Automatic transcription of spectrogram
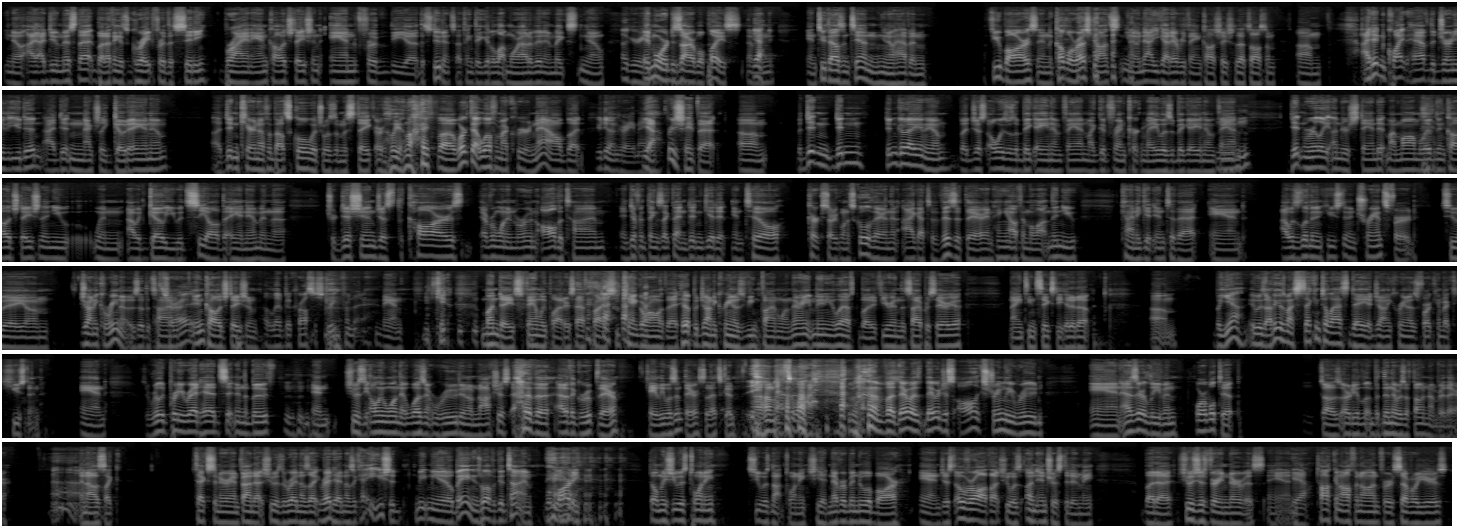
you know I, I do miss that. But I think it's great for the city, Bryan and College Station, and for the uh, the students. I think they get a lot more out of it, and it makes you know Agreed. a more desirable place. I Yeah. mean, in 2010, you know, having a few bars and a couple of restaurants, you know, now you got everything in College Station. So That's awesome. Um, I didn't quite have the journey that you did. I didn't actually go to A and M. Uh, didn't care enough about school, which was a mistake early in life. Uh, worked out well for my career now, but You're doing great, man. yeah, appreciate that. Um, but didn't didn't didn't go to A and M, but just always was a big A and M fan. My good friend Kirk May was a big A and M fan. Mhm. Didn't really understand it. My mom lived in College Station, and you when I would go, you would see all the A and M and the tradition, just the cars, everyone in maroon all the time, and different things like that. And didn't get it until Kirk started going to school there, and then I got to visit there and hang out with him a lot. And then you kind of get into that. And I was living in Houston and transferred to a um, Johnny Carino's at the time right. in College Station. I lived across the street from there. Man, Mondays family platters half price. You can't go wrong with that. Hit up a Johnny Carino's if you can find one. There ain't many left, but if you're in the Cypress area, 1960, hit it up. Um, but yeah, it was. I think it was my second to last day at Johnny Carino's before I came back to Houston, and it was a really pretty redhead sitting in the booth, and she was the only one that wasn't rude and obnoxious out of the out of the group there. Kaylee wasn't there, so that's good. Um, That's why. but there was they were just all extremely rude, and as they're leaving, horrible tip. So I was already, but then there was a phone number there, Ah. and I was like texting her and found out she was a red, and I was like redhead, and I was like, hey, you should meet me at O'Bannon's. We'll have a good time. We'll party. Told me she was twenty. She was not twenty. She had never been to a bar, and just overall, I thought she was uninterested in me. But uh, she was just very nervous and Yeah. talking off and on for several years.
